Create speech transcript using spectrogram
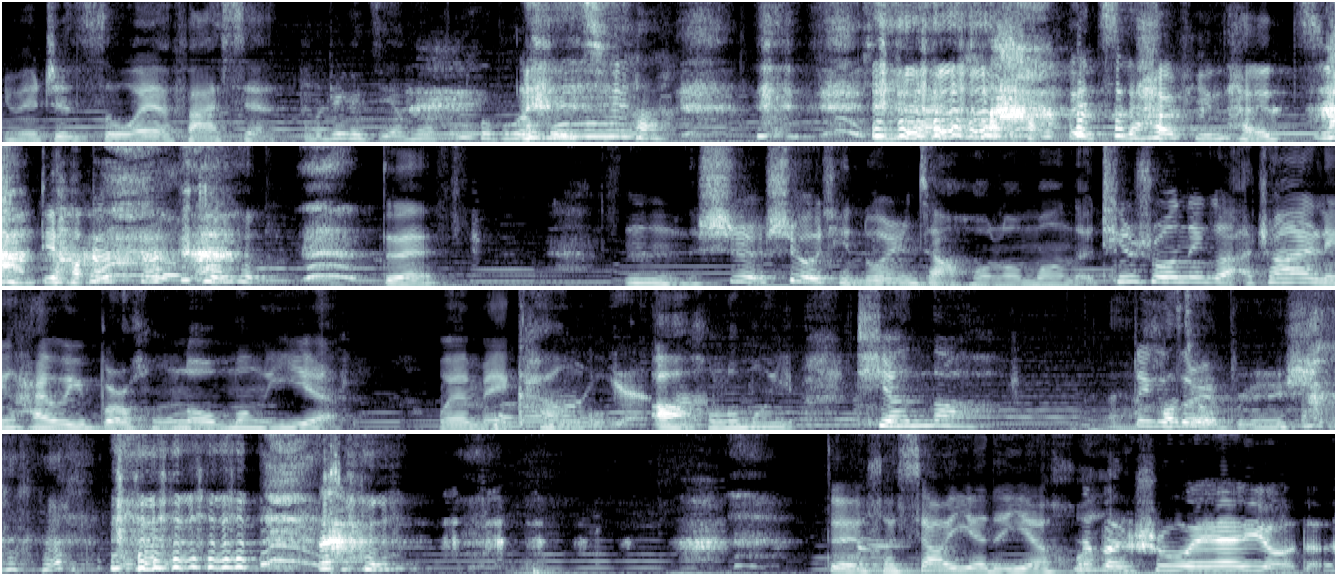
因为这次我也发现，我们这个节目会不会被其他 平台被其他平台禁掉？对，嗯，是是有挺多人讲《红楼梦》的。听说那个张爱玲还有一本《红楼梦夜》，我也没看过啊，《红楼梦夜》。天哪，这个字也不认识。对，和笑靥的夜混。那本书我也有的。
